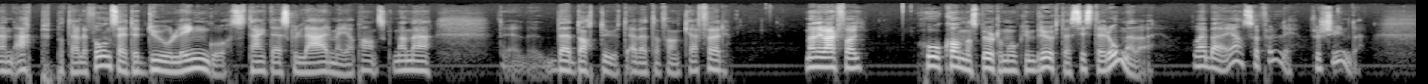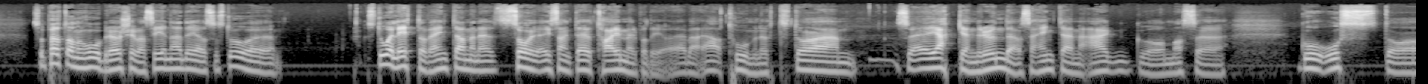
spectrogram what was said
en app på telefonen som heter Duolingo, så tenkte jeg skulle lære meg japansk. Men eh, det, det datt ut. Jeg vet da faen hvorfor. Men i hvert fall, hun kom og spurte om hun kunne bruke det siste rommet der. Og jeg bare ja, selvfølgelig, forsyn det. Så putta hun brødskiva si nedi, og så sto, eh, sto jeg litt og venta, men jeg så, ikke sant, det er jo timer på de, og jeg bare ja, to minutter. Da, eh, så jeg gikk en runde, og så henta jeg med egg og masse god ost og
